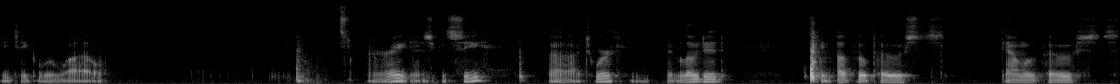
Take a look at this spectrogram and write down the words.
May take a little while. Alright, as you can see, uh, it's work. It loaded. You can upvote posts, download posts,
